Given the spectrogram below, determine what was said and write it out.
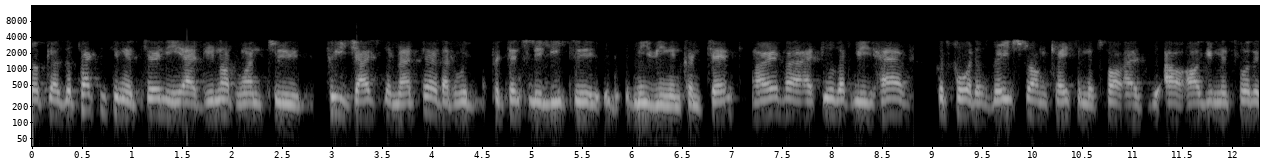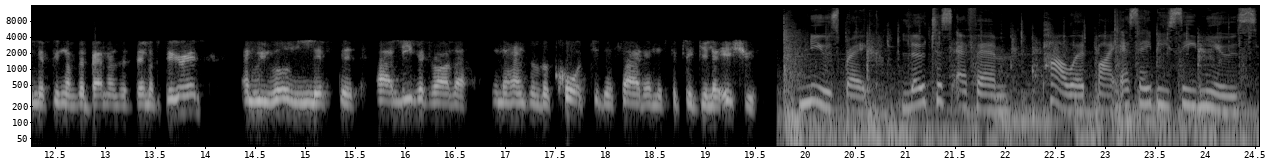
Look, as a practicing attorney, I do not want to prejudge the matter that would potentially lead to me being in contempt. However, I feel that we have put forward a very strong case in as far as our arguments for the lifting of the ban on the sale of cigarettes, and we will lift it, uh, leave it rather in the hands of the court to decide on this particular issue. Newsbreak, Lotus FM, powered by SABC News.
